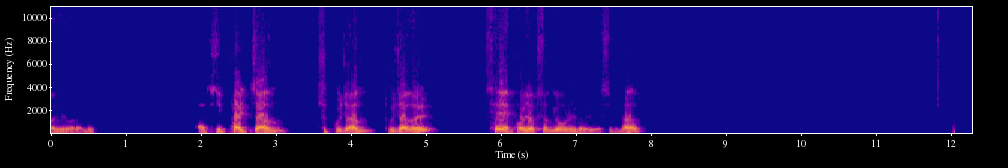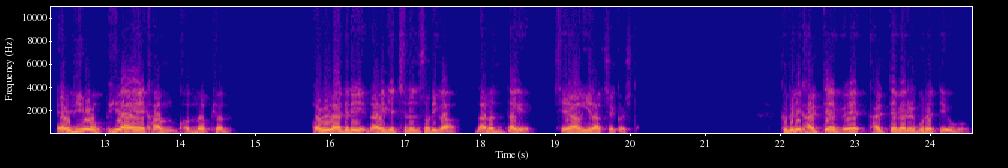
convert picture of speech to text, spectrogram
하길 원합니다. 18장, 19장 두 장을 새 번역 성경으로 읽어드리겠습니다. 에디오피아의 강 건너편 벌레들이 날개치는 소리가 나는 땅에 재앙이 닥칠 것이다. 그들이 갈대배, 갈대배를 물에 띄우고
